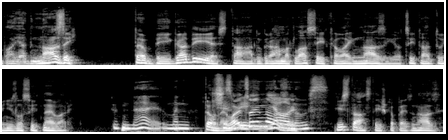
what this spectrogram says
vajag nazi. Tev bija gadījies tādu grāmatu lasīt, ka vajag nazi, jo citādi tu viņu izlasīt nevari. Nē, man Tev nevajadzēja nazi. jaunums. Izstāstīšu, kāpēc nāzi.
